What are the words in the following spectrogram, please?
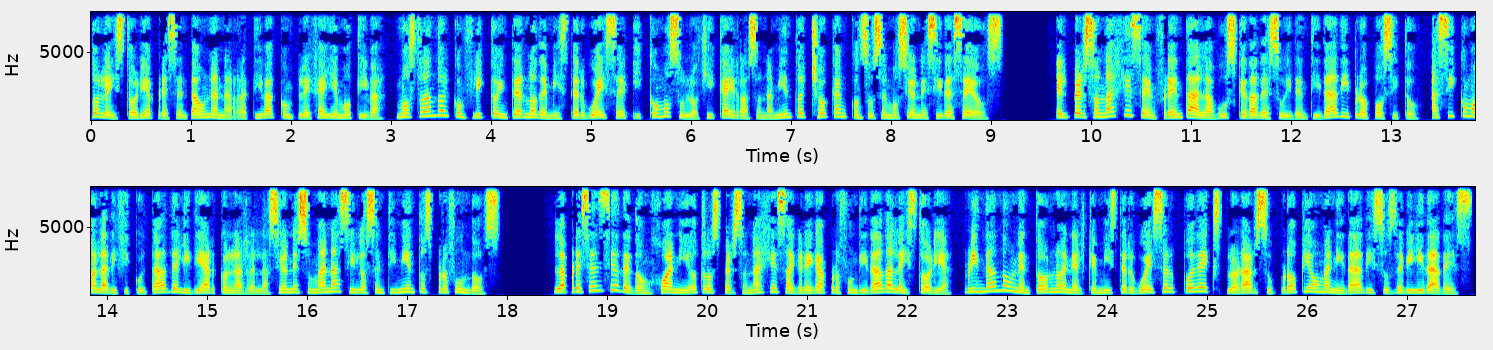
La historia presenta una narrativa compleja y emotiva, mostrando el conflicto interno de Mr. Weiser y cómo su lógica y razonamiento chocan con sus emociones y deseos. El personaje se enfrenta a la búsqueda de su identidad y propósito, así como a la dificultad de lidiar con las relaciones humanas y los sentimientos profundos. La presencia de Don Juan y otros personajes agrega profundidad a la historia, brindando un entorno en el que Mr. Weiser puede explorar su propia humanidad y sus debilidades.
